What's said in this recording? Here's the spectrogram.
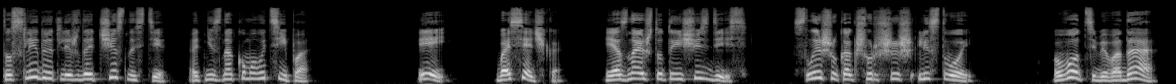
то следует ли ждать честности от незнакомого типа? «Эй, босячка, я знаю, что ты еще здесь. Слышу, как шуршишь листвой. Вот тебе вода,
